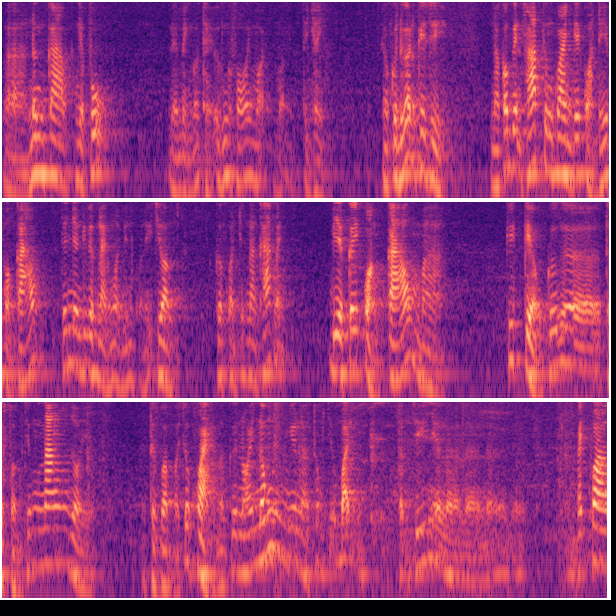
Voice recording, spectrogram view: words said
và nâng cao cái nghiệp vụ để mình có thể ứng phó với mọi mọi tình hình. Rồi còn nữa là cái gì? Là có biện pháp xung quanh cái quản lý quảng cáo. Tất nhiên cái việc này ngoài bên quản lý trường cơ quan chức năng khác đấy. Bây giờ cái quảng cáo mà cái kiểu cứ ờ, thực phẩm chức năng rồi thực phẩm và sức khỏe mà cứ nói nóng như là thuốc chữa bệnh thậm chí như là, là, là, là bách khoa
